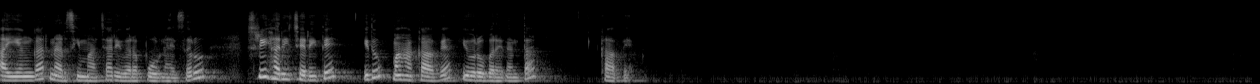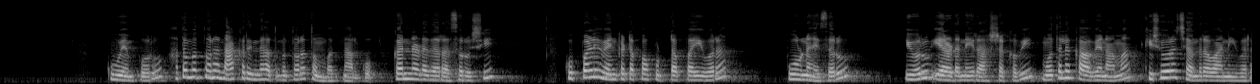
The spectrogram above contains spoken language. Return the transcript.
ಅಯ್ಯಂಗಾರ್ ನರಸಿಂಹಾಚಾರ್ ಇವರ ಪೂರ್ಣ ಹೆಸರು. ಶ್ರೀ ಹರಿಚರಿತೆ, ಇದು ಮಹಾಕಾವ್ಯ, ಇವರು ಬರೆದಂಥ ಕಾವ್ಯ. ಕುವೆಂಪು ಅವರು ಹತ್ತೊಂಬತ್ತು ನೂರ ನಾಲ್ಕರಿಂದ ಹತ್ತೊಂಬತ್ತು ನೂರ ತೊಂಬತ್ನಾಲ್ಕು. ಕನ್ನಡದ ರಸಋಷಿ ಕುಪ್ಪಳ್ಳಿ ವೆಂಕಟಪ್ಪ ಪುಟ್ಟಪ್ಪ ಇವರ ಪೂರ್ಣ ಹೆಸರು. ಇವರು ಎರಡನೇ ರಾಷ್ಟ್ರಕವಿ. ಮೊದಲ ಕಾವ್ಯನಾಮ ಕಿಶೋರ ಚಂದ್ರವಾಣಿ ಇವರ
